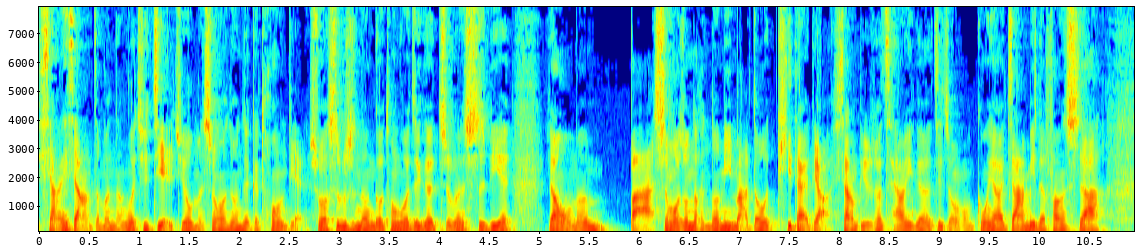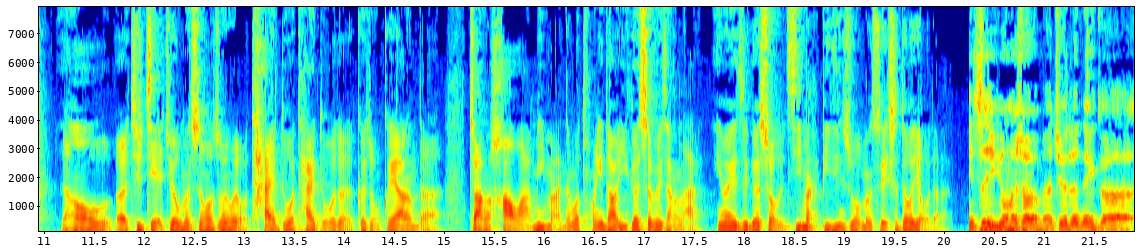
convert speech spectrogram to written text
想一想怎么能够去解决我们生活中这个痛点，说是不是能够通过这个指纹识别，让我们把生活中的很多密码都替代掉，像比如说采用一个这种公钥加密的方式啊。然后呃，去解决我们生活中有太多太多的各种各样的账号啊、密码，能够统一到一个设备上来。因为这个手机嘛，毕竟是我们随时都有的。你自己用的时候有没有觉得那个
